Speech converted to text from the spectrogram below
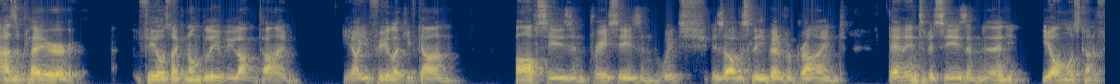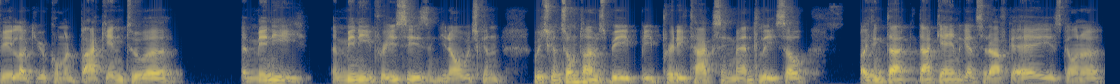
as a player feels like an unbelievably long time. You know, you feel like you've gone off season, preseason, which is obviously a bit of a grind, then into the season, and then you, you almost kind of feel like you're coming back into a a mini a mini preseason, you know, which can which can sometimes be be pretty taxing mentally. So I think that that game against South Africa A is gonna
